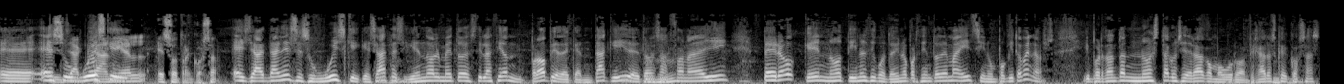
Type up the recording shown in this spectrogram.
eh, es El un Jack whisky. Daniel es otra cosa. Es Jack Daniels es un whisky que se hace siguiendo el método de destilación propio de Kentucky, de toda esa zona de allí, pero que no tiene el 51% de maíz, sino un poquito menos. Y por tanto no está considerado como bourbon. Fijaros qué cosas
